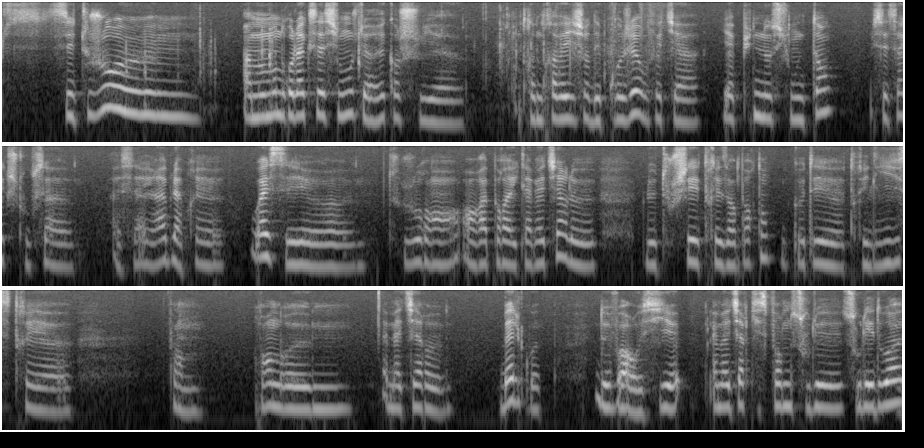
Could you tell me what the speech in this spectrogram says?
C'est toujours euh, un moment de relaxation, je dirais, quand je suis euh, en train de travailler sur des projets. En fait, il n'y a, il y a plus de notion de temps. C'est ça que je trouve ça assez agréable. Après, euh, ouais, c'est euh, toujours en, rapport avec la matière. Le, toucher est très important. Le côté euh, très lisse, très. euh, Enfin, rendre euh, la matière euh, belle, quoi. de voir aussi la matière qui se forme sous les, sous les doigts.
